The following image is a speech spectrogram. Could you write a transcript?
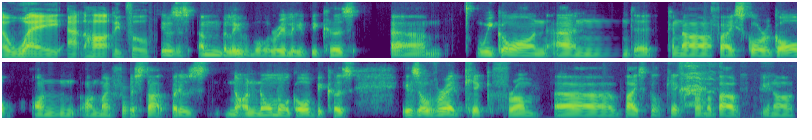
away at Hartlepool? It was unbelievable, really, because um, we go on and uh, I score a goal on on my first start, but it was not a normal goal because it was overhead kick from uh, bicycle kick from about you know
